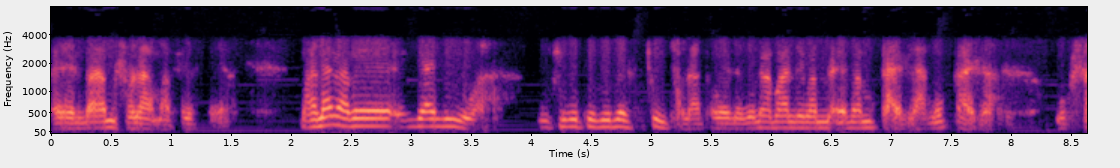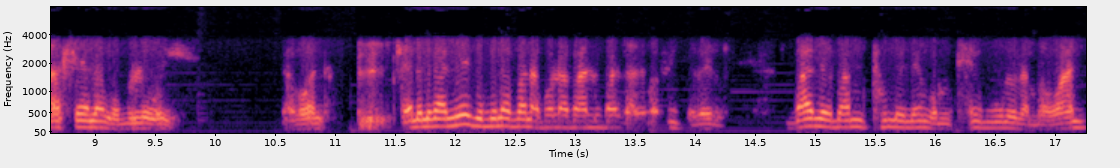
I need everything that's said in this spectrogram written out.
and bayamhlola amafestera mana ngabe kuyaliwa utsho ukuthi kunesicitho lapho wena kunabantu ebam- ebamgadla ngokugadla ukusahlela ngobuloyi. Yabona and kaningi mina abanabona abantu banjani bafidilele vane bamthumele ngomthebulo number one.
